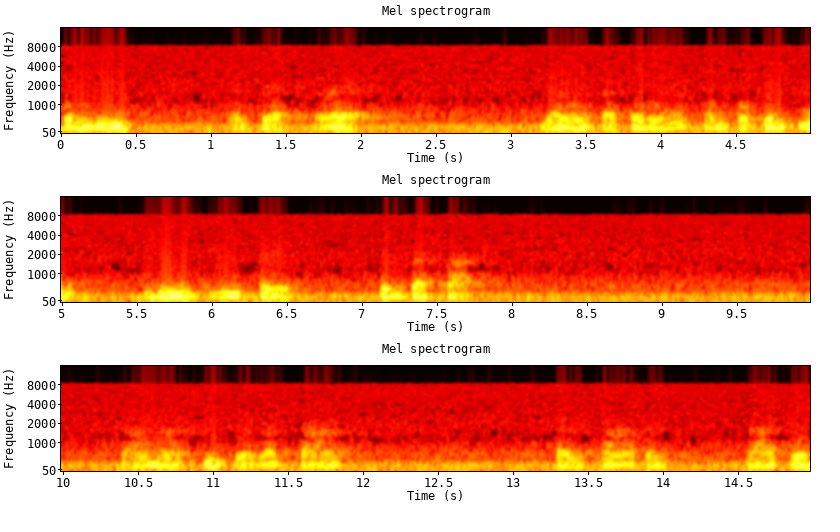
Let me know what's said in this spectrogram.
คนดีตั้งแต่แรกยังไม่ตัดรู้ท่านก็เป็นผู้ดีวิเศษเป็นกษัตริย์สามารถที่จะรักษาไข่ฟ้าประชาชน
